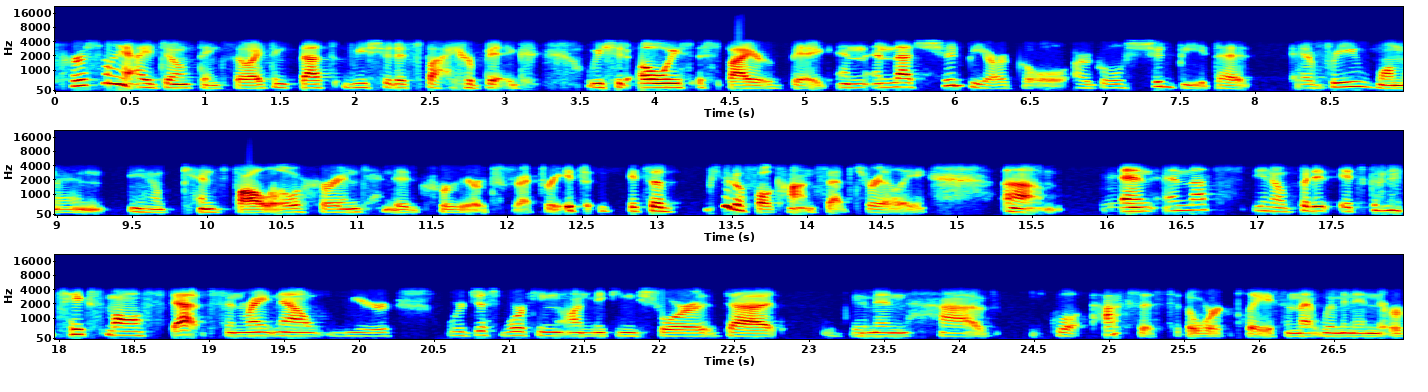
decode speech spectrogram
Personally, I don't think so. I think that's we should aspire big. We should always aspire big, and and that should be our goal. Our goal should be that every woman you know can follow her intended career trajectory. It's it's a beautiful concept really. Um and and that's you know but it, it's going to take small steps. And right now we're we're just working on making sure that women have equal access to the workplace and that women in the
